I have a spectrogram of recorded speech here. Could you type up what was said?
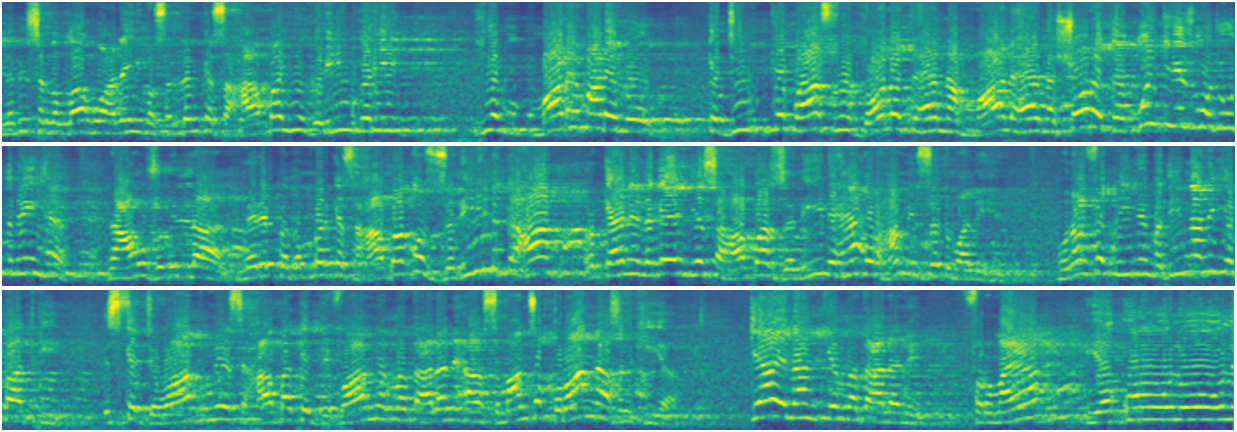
नबी सल्लल्लाहु अलैहि वसल्लम के सहाबा, ये गरीब गरीब ये माड़े माड़े लोग कि जिनके पास ना दौलत है, ना माल है, ना शोहरत है, कोई चीज़ मौजूद नहीं है। नाउजुबिल्ला मेरे पैगंबर के सहाबा को जलील कहा और कहने लगे, ये सहाबा जलील हैं और हम इज़्ज़त वाले हैं। मुनाफिकीन मदीना ने यह बात की। इसके जवाब में सहाबा के दिफा में अल्लाह ताला ने आसमान से कुरान नासिल किया। क्या ऐलान किया अल्लाह ताला ने? फरमाया, यकूलून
